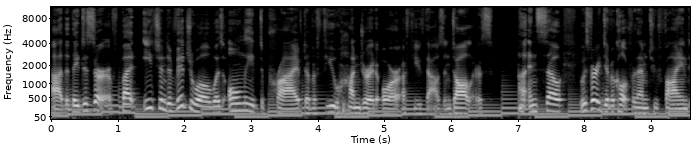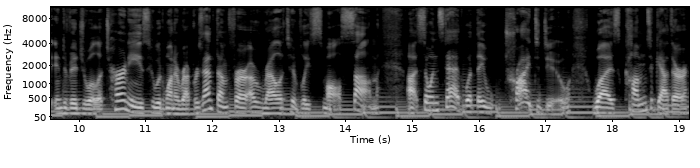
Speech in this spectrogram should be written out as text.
uh, that they deserved, but each individual was only deprived of a few hundred or a few thousand dollars. Uh, and so it was very difficult for them to find individual attorneys who would want to represent them for a relatively small sum. Uh, so instead, what they tried to do was come together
